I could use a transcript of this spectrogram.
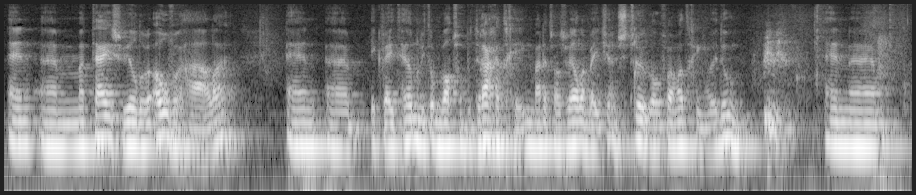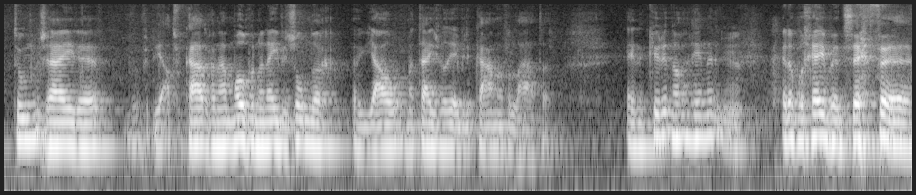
En Matthijs wilden we overhalen. En eh, ik weet helemaal niet om wat voor bedrag het ging, maar het was wel een beetje een struggle van wat gingen we doen. En eh, toen zei de, die advocaat van nou mogen we dan even zonder eh, jou, Matthijs wil je even de kamer verlaten. En kun je het nog herinneren? ja. En op een gegeven moment zegt, eh,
